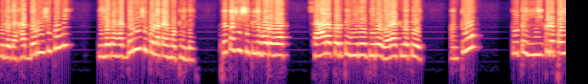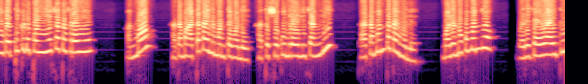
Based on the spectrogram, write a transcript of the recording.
तुला काय हात धरून शिकू मी? तिला काय हात धरून शिकवलं काय मोठीले? ते कशी शिकली बरोबर? सारं करते निरे तिरे घरातलं ते. आणि तू? तू तर इकडे पळू का तिकडे पळू याच्यातच राहिले आणि मग? आता मग आता काय म्हणतो मला? आता शिकून राहिली चांगली? आता म्हणतो काय मला? मला नको म्हणजो. बरेच काय आई तू.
